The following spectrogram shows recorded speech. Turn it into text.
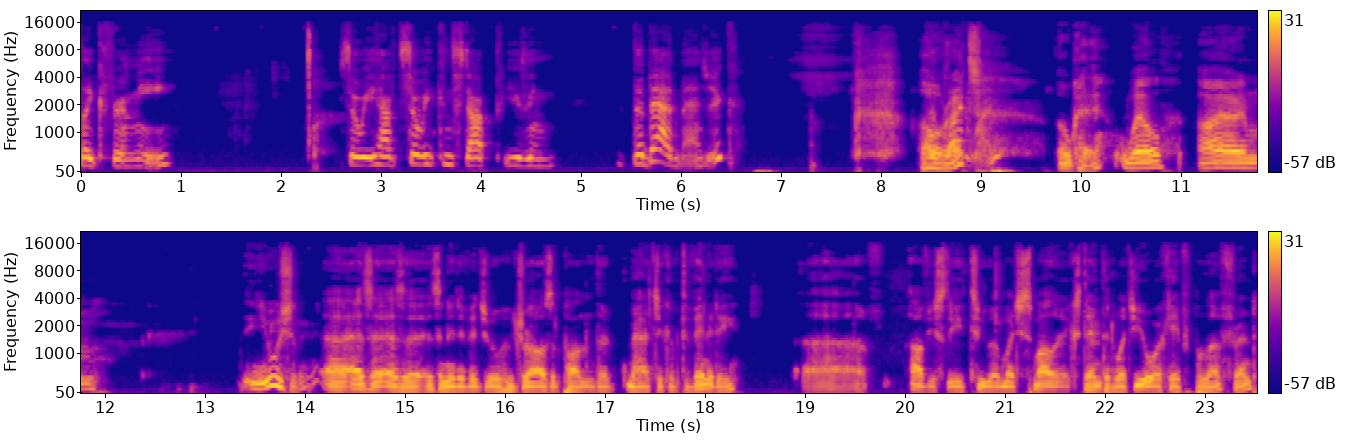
like for me. So we have, so we can stop using the bad magic. All right. Okay. Well, I'm usually uh, as a as a as an individual who draws upon the magic of divinity, uh, obviously to a much smaller extent than what you are capable of, friend.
